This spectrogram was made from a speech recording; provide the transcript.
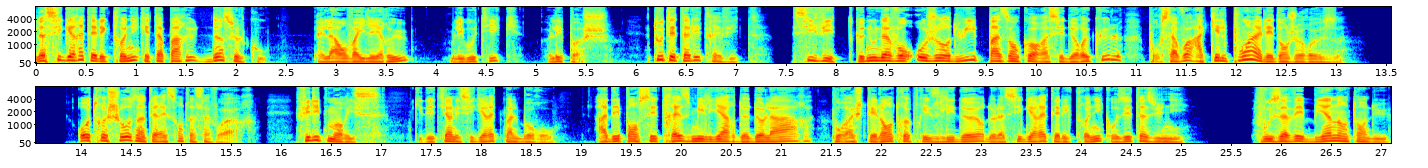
La cigarette électronique est apparue d'un seul coup. Elle a envahi les rues, les boutiques, les poches. Tout est allé très vite. Si vite que nous n'avons aujourd'hui pas encore assez de recul pour savoir à quel point elle est dangereuse. Autre chose intéressante à savoir. Philippe Morris, qui détient les cigarettes Marlboro, a dépensé 13 milliards de dollars pour acheter l'entreprise leader de la cigarette électronique aux États-Unis. Vous avez bien entendu,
